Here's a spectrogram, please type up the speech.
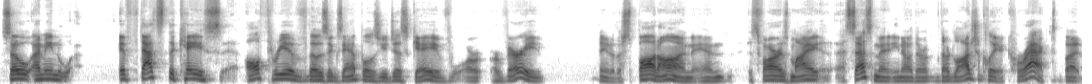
So, I mean, if that's the case, all three of those examples you just gave are, are very you know they're spot on and as far as my assessment you know they're they're logically correct but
